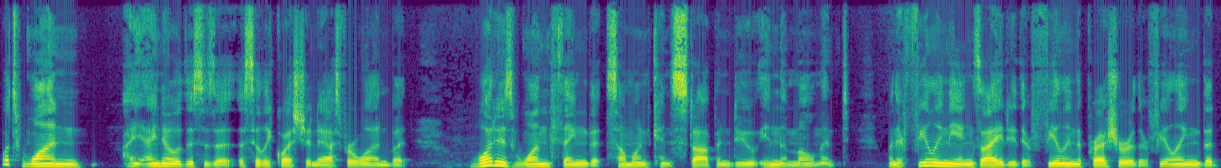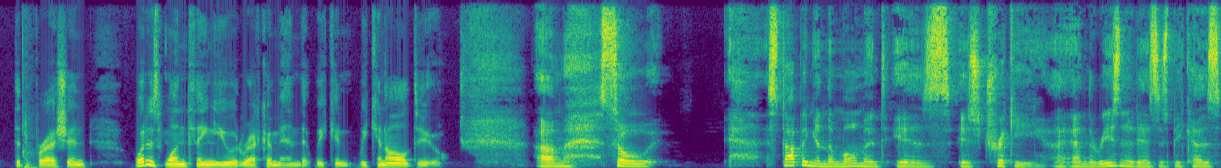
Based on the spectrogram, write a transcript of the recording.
What's one? I, I know this is a, a silly question to ask for one, but what is one thing that someone can stop and do in the moment when they're feeling the anxiety, they're feeling the pressure, or they're feeling the, the depression? What is one thing you would recommend that we can we can all do? Um, so stopping in the moment is is tricky, and the reason it is is because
